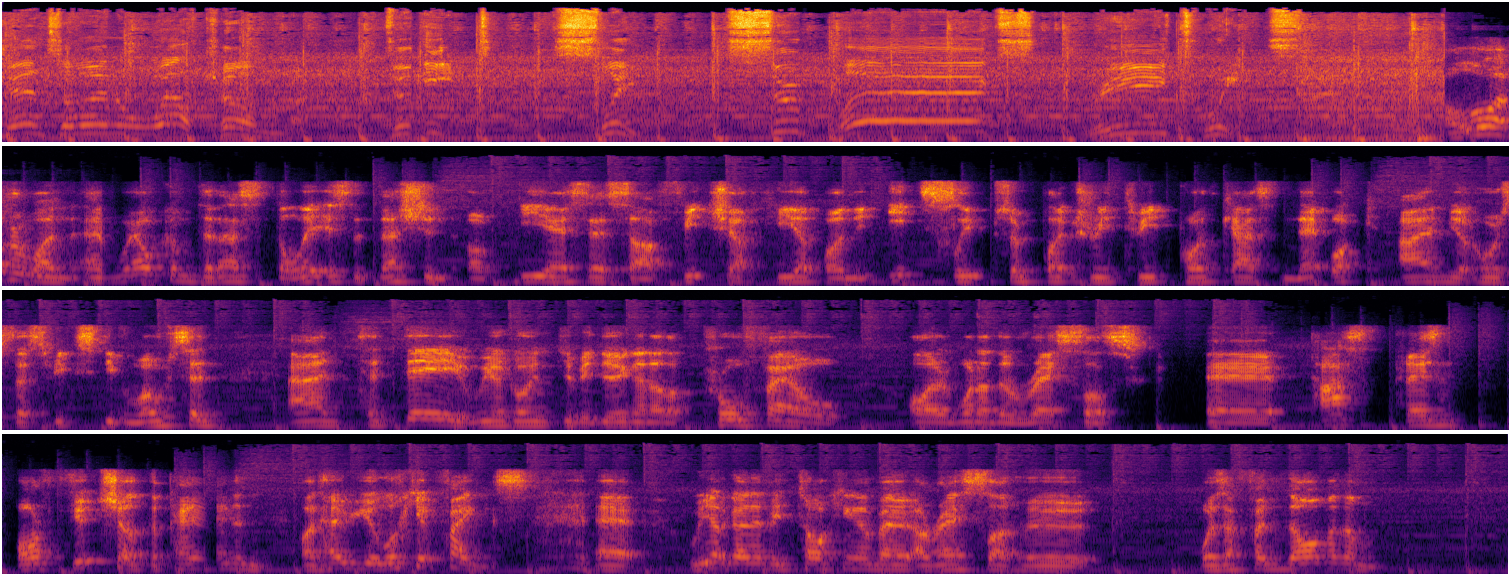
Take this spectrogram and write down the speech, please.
gentlemen, welcome to Eat, Sleep, Suplex, Retweet. Hello, everyone, and welcome to this, the latest edition of ESSR feature here on the Eat, Sleep, Suplex, Retweet podcast network. I'm your host this week, Stephen Wilson, and today we are going to be doing another profile on one of the wrestlers, uh, past, present, or future, depending on how you look at things. Uh, we are going to be talking about a wrestler who was a phenomenon,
